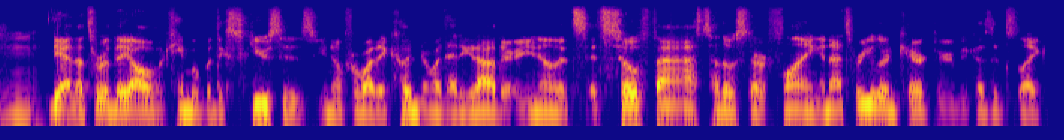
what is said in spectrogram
Mm. yeah, that's where they all came up with excuses, you know, for why they couldn't or why they had to get out of there. You know, it's it's so fast how those start flying, and that's where you learn character because it's like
